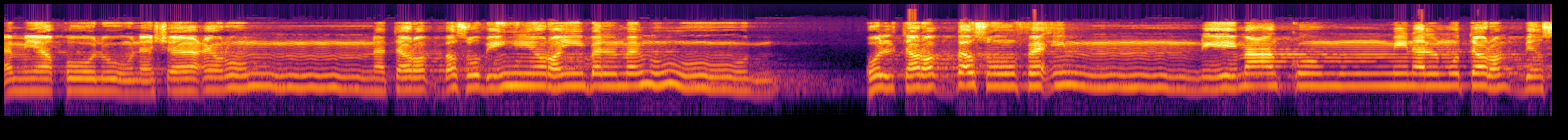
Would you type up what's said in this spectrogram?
أم يقولون شاعر نتربص به ريب المنون. قل تربصوا فإني معكم من المتربصين.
